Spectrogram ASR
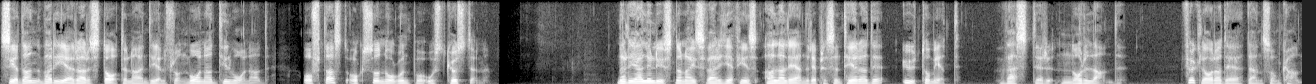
Sedan varierar staterna en del från månad till månad oftast också någon på ostkusten. När det gäller lyssnarna i Sverige finns alla län representerade utom ett, Västernorrland. Förklara det den som kan.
